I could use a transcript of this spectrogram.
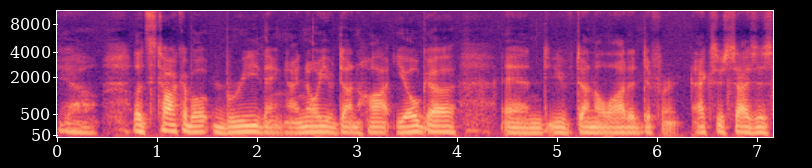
Yeah. Let's talk about breathing. I know you've done hot yoga and you've done a lot of different exercises.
